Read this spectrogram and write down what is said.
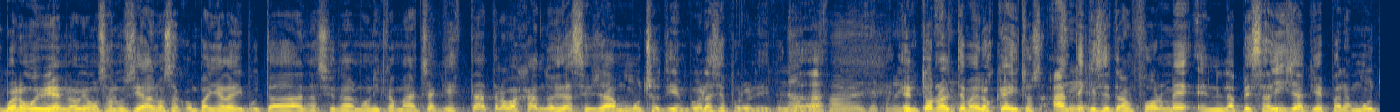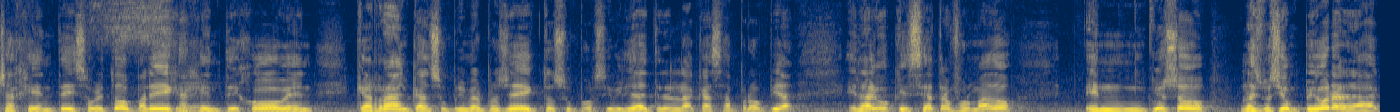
Bueno, muy bien, lo habíamos anunciado, nos acompaña la diputada nacional Mónica Macha, que está trabajando desde hace ya mucho tiempo, gracias por venir, diputada, en torno al tema de los créditos, antes que se transforme en la pesadilla que es para mucha gente, sobre todo pareja, gente joven, que arrancan su primer proyecto, su posibilidad de tener la casa propia, en algo que se ha transformado en incluso una situación peor a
